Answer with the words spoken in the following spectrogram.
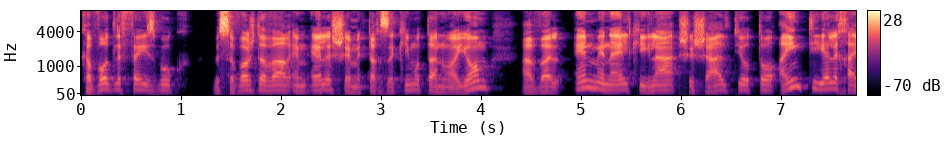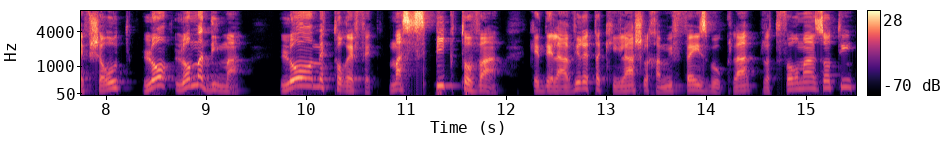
כבוד לפייסבוק, בסופו של דבר הם אלה שמתחזקים אותנו היום, אבל אין מנהל קהילה ששאלתי אותו האם תהיה לך אפשרות לא, לא מדהימה, לא מטורפת, מספיק טובה כדי להעביר את הקהילה שלך מפייסבוק לפלטפורמה הזאתי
